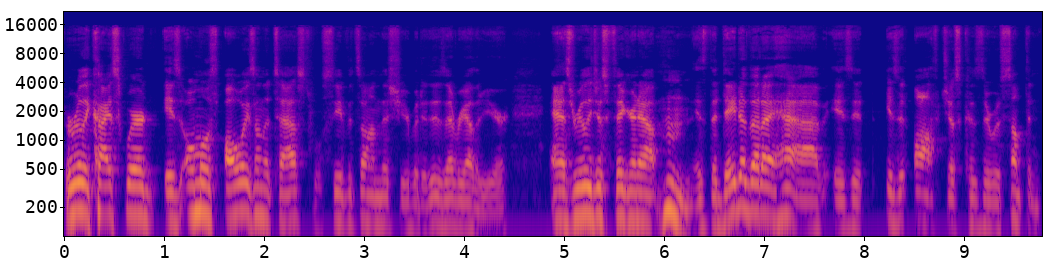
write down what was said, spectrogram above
But really, chi-squared is almost always on the test. We'll see if it's on this year, but it is every other year. And it's really just figuring out, hmm, is the data that I have, is it is it off just because there was something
